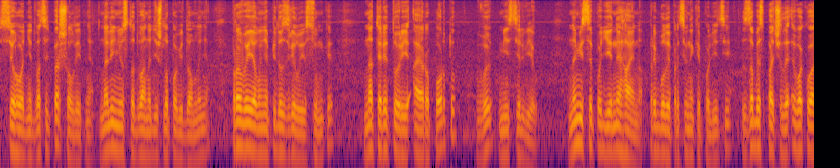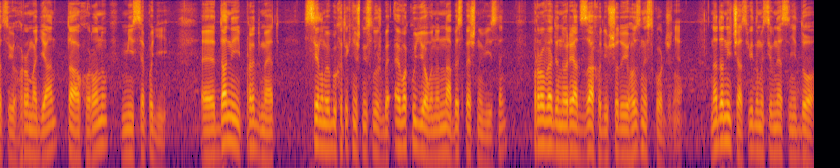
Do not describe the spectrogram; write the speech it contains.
Сьогодні, 21 липня, на лінію 102 надійшло повідомлення про виявлення підозрілої сумки на території аеропорту в місті Львів. На місце події негайно прибули працівники поліції, забезпечили евакуацію громадян та охорону місця події. Е, Даний предмет силами вибухотехнічної служби евакуйовано на безпечну відстань, проведено ряд заходів щодо його знешкодження. На даний час відомості внесені до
